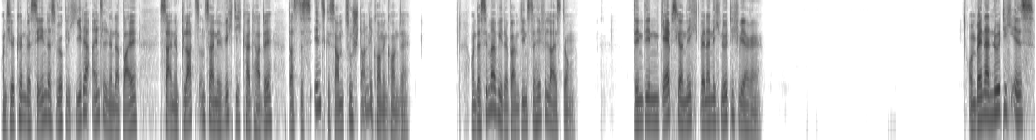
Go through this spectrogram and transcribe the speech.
Und hier können wir sehen, dass wirklich jeder Einzelne dabei seinen Platz und seine Wichtigkeit hatte, dass das insgesamt zustande kommen konnte. Und da sind wir wieder beim Dienst der Hilfeleistung. Den, den gäbe es ja nicht, wenn er nicht nötig wäre. Und wenn er nötig ist,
